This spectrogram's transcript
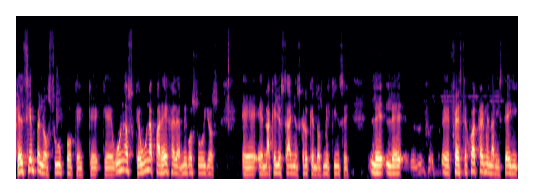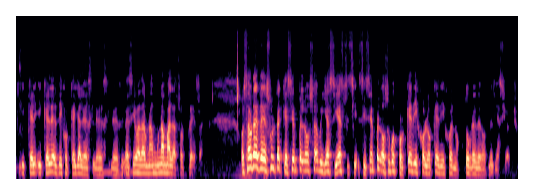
él siempre lo supo, que, que, que una pareja de amigos suyos eh, en aquellos años, creo que en 2015, le, le eh, festejó a Carmen Aristegui y que, y que les dijo que ella les, les, les, les iba a dar una, una, mala sorpresa. O sea, ahora resulta que siempre lo sabía, si, es, si, si siempre lo supo, ¿por qué dijo lo que dijo en octubre de 2018?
